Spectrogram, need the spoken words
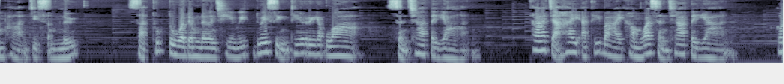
ำผ่านจิตสำนึก สัตว์ทุกตัวดำเนินชีวิตด้วยสิ่งที่เรียกว่า สัญชาตญาณ ถ้าจะให้อธิบายคำว่าสัญชาตญาณ ก็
